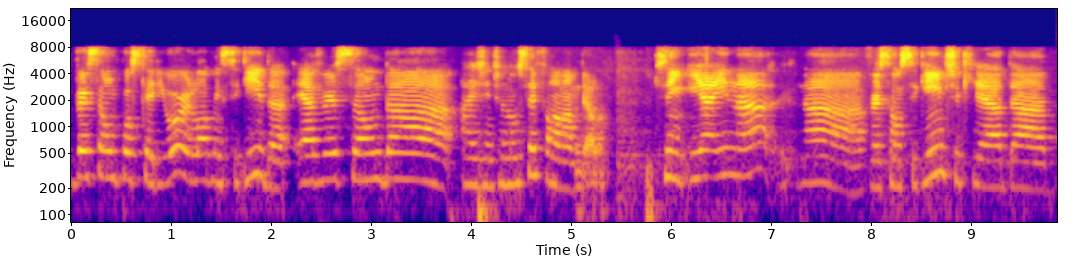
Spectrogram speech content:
versão posterior, logo em seguida, é a versão da. Ai, gente, eu não sei falar o nome dela. Sim, e aí na, na versão seguinte, que é a da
